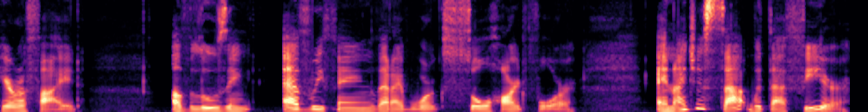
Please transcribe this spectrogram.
terrified of losing everything that I've worked so hard for. And I just sat with that fear.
